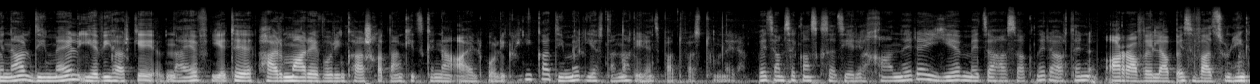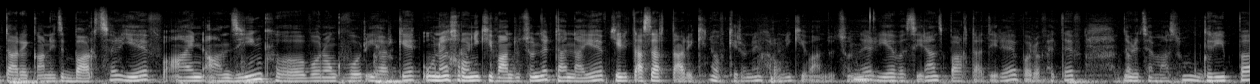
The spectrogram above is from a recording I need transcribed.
գնալ դիմել եւ իհարկե նաեւ եթե հարմար է որ ինքը աշխատանքից գնա այլ պոլիկլինիկա, դիմել եւ ստանալ իրենց պատվաստումները։ 6 ամսեկան սկսած երեխաները եւ մեծահասակները արդեն առավելապես 65 տարեկանից բարձր եւ այն անձինք, որոնք որ իհարկե իհարկե ունեն քրոնիկ հիվանդություններ, դա նաև երիտասարդ տարիքին ովքեր ունեն քրոնիկ հիվանդություններ եւս իրանց պարտադիր է, որովհետեւ նորից եմ ասում, գրիպը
